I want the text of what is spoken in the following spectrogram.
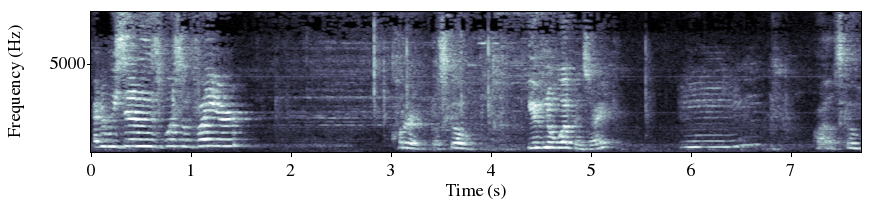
How do we set this place on fire? Carter, let's go. You have no weapons, right? Mm-hmm. Alright, let's go.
